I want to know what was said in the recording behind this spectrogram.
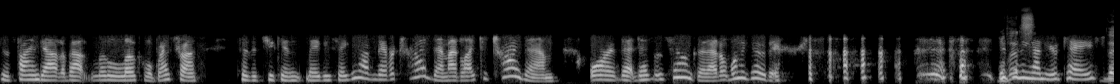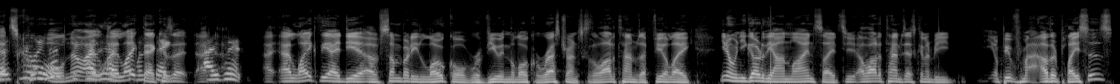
to find out about little local restaurants so that you can maybe say, you know, I've never tried them. I'd like to try them, or that doesn't sound good. I don't want to go there. Depending on your taste. That's it's really cool. nice No, I, I like that because say, I, I went. I, I like the idea of somebody local reviewing the local restaurants because a lot of times I feel like you know when you go to the online sites, a lot of times that's going to be you know people from other places.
